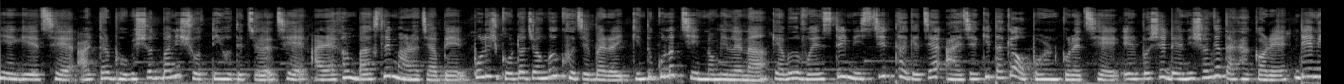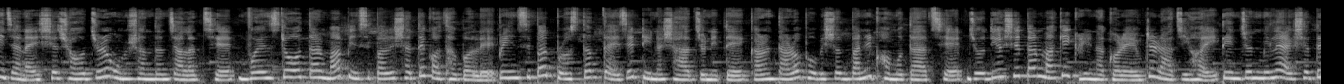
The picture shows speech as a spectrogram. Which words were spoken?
নিয়ে গিয়েছে আর তার ভবিষ্যৎবাণী সত্যি হতে চলেছে। আর এখন বাক্সলি মারা যাবে। পুলিশ গোটা জঙ্গল খুঁজে বেড়ায়, কিন্তু কোনো চিহ্ন মিলে না। কেবল ওয়েন্সডে নিশ্চিত থাকে যে আইজাকি তাকে অপহরণ করেছে। এরপর সে ড্যানির সঙ্গে দেখা করে। ড্যানি জানায়, সে সহজরে অনুসন্ধান চালাচ্ছে। ওয়েন্সডে ও তার মা প্রিন্সিপালের সাথে কথা বলে। প্রিন্সিপাল প্রস্তাব দেয় যে টিনা সাহায্য নিতে, কারণ তারও ভবিষ্যৎবাণীর ক্ষমতা আছে। যদিও সে তার মাকে ঘৃণা করে রাজি হয়। তিনজন মিলে একসাথে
